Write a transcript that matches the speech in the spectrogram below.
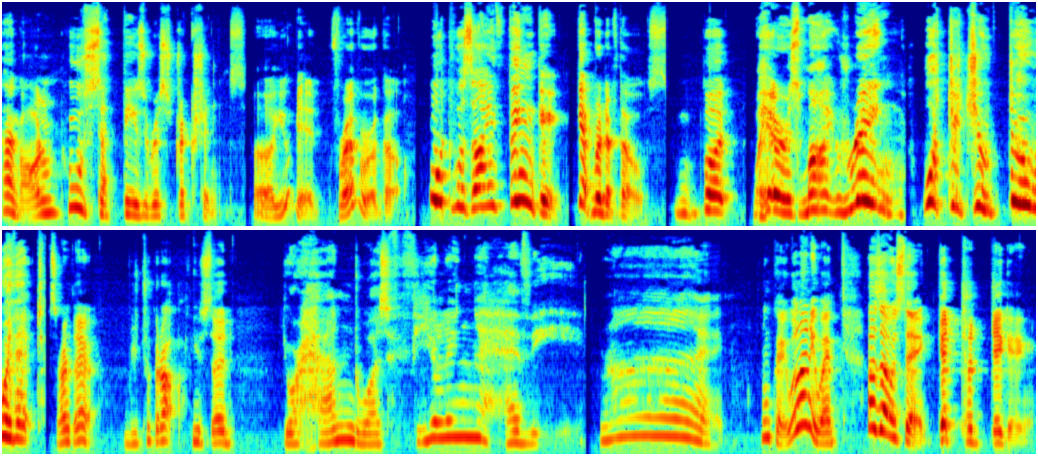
Hang on, who set these restrictions? Uh, you did, forever ago. What was I thinking? Get rid of those. But where's my ring? What did you do with it? It's right there. You took it off. You said your hand was feeling heavy. Right. Okay, well, anyway, as I was saying, get to digging.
